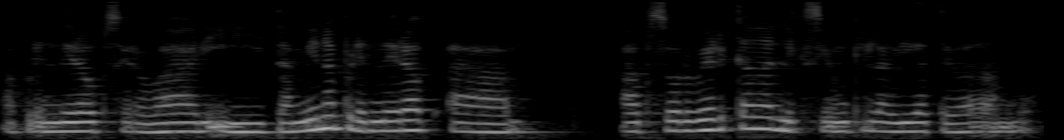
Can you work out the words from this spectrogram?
aprender a observar y también aprender a, absorber cada lección que la vida te va dando.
